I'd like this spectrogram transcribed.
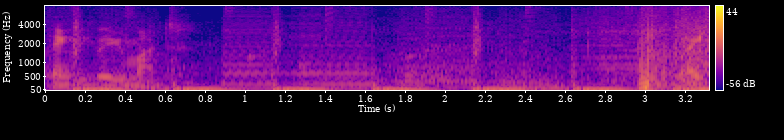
Thank you very much like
